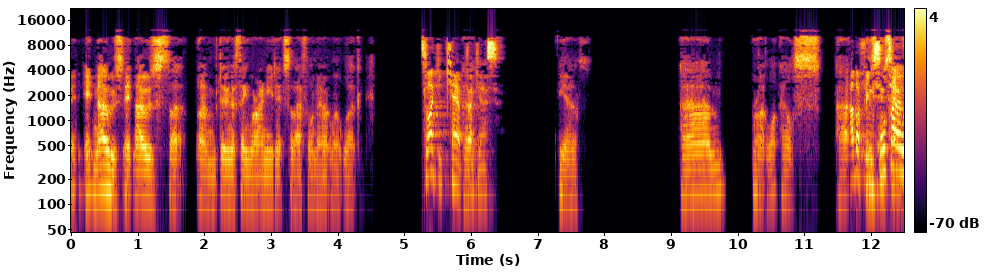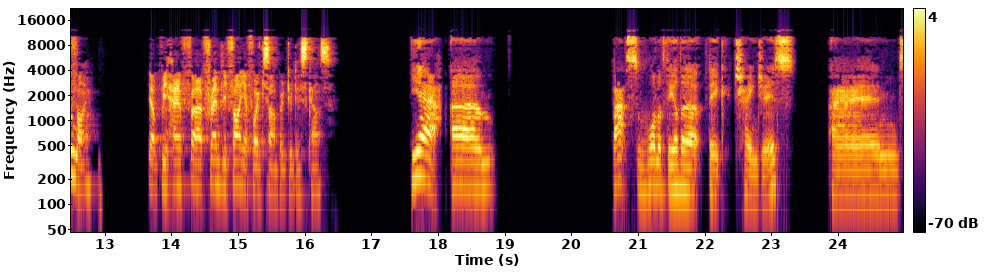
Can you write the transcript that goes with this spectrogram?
It, it knows, it knows that I'm doing a thing where I need it, so therefore now it won't work. It's like it a cat, I Uh, guess. Yeah. Um, right, what else? Uh, Other things also. Yeah, we have uh, Friendly Fire, for example, to discuss. Yeah, um, that's one of the other big changes. And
